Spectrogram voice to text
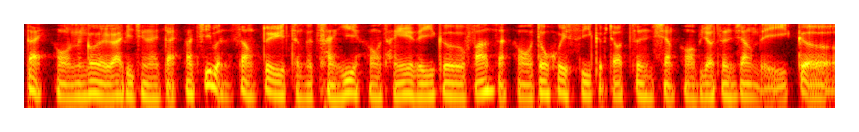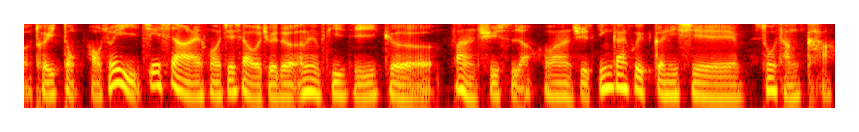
带哦，能够有一个 IP 进来带，那基本上对于整个产业哦，产业的一个发展哦，都会是一个比较正向哦，比较正向的一个推动。好，所以接下来哦，接下来我觉得 NFT 的一个发展趋势啊，发展趋势应该会跟一些收藏卡。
